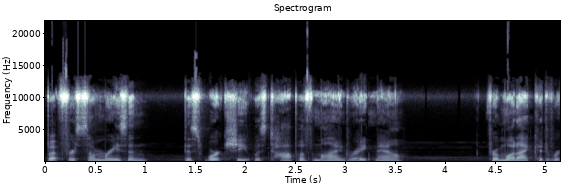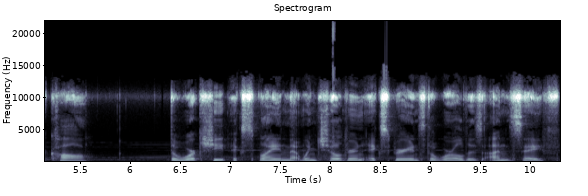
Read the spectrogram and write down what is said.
But for some reason, this worksheet was top of mind right now. From what I could recall, the worksheet explained that when children experience the world as unsafe,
